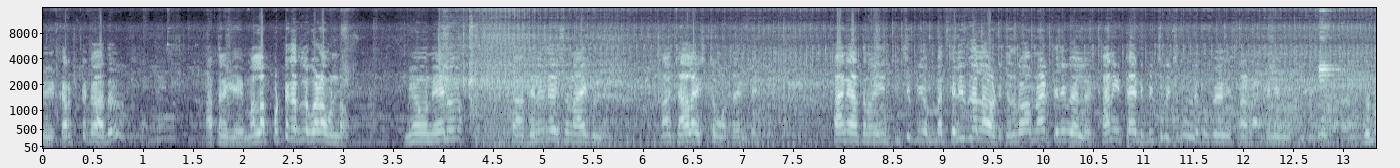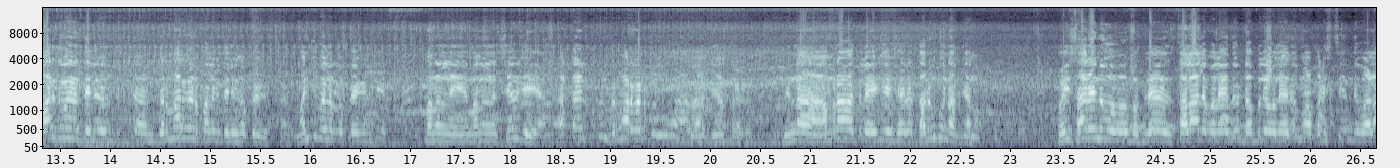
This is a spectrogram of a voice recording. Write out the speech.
ఇది కరెక్ట్ కాదు. అతనికి మళ్ళీ పుట్టగతులు కూడా ఉండవు. మేము నేను తెలుగుదేశం నాయకుడిని. నాకు చాలా ఇష్టం అతనికి. కానీ అతను ఈ పిచ్చి పి- తెలివి వెళ్ళాడు చంద్రబాబు నాయుడు తెలివి వెళ్ళాడు. కానీ ఇట్లాంటి పిచ్చి పిచ్చి పనులకు ఉపయోగిస్తాడు అతను దుర్మార్గమైన తెలివి దుర్మార్గమైన పనులకు తెలుగు ఉపయోగిస్తాడు. మంచి పనులకు ఉపయోగించి మనల్ని మనల్ని సేవ్ చేయాలి. అట్లాంటి దుర్మార్గమైన పనులు చేస్తాడు. నిన్న అమరావతిలో ఏం చేశారో? తరుముకున్నారు జనం. పోయిసారే నువ్వు స్థలాలు ఇవ్వలేదు డబ్బులు ఇవ్వలేదు మా పరిస్థితి ఇవాళ?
